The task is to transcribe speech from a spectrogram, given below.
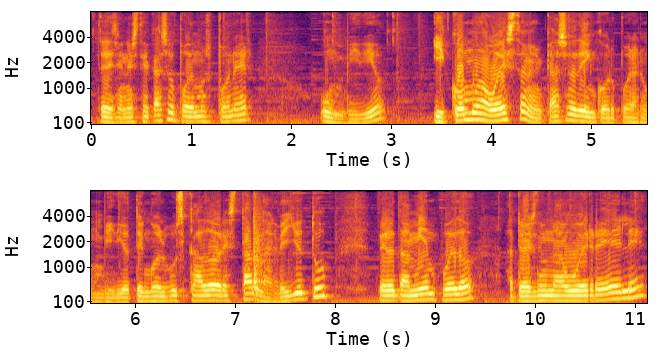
Entonces en este caso podemos poner un vídeo. ¿Y cómo hago esto en el caso de incorporar un vídeo? Tengo el buscador estándar de YouTube, pero también puedo a través de una URL,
